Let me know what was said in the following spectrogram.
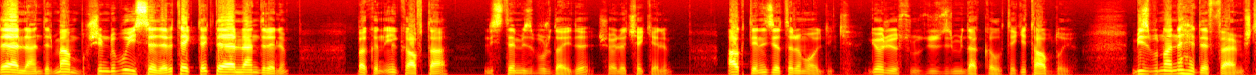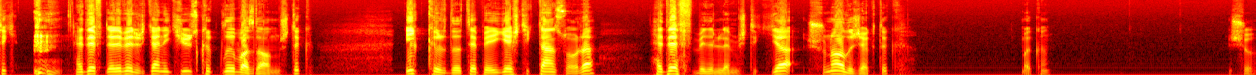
Değerlendirmem bu. Şimdi bu hisseleri tek tek değerlendirelim. Bakın ilk hafta listemiz buradaydı. Şöyle çekelim. Akdeniz Yatırım Holding. Görüyorsunuz 120 dakikalıktaki tabloyu. Biz buna ne hedef vermiştik? Hedefleri verirken 240'lığı baz almıştık. İlk kırdığı tepeyi geçtikten sonra hedef belirlemiştik. Ya şunu alacaktık. Bakın. Şu.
